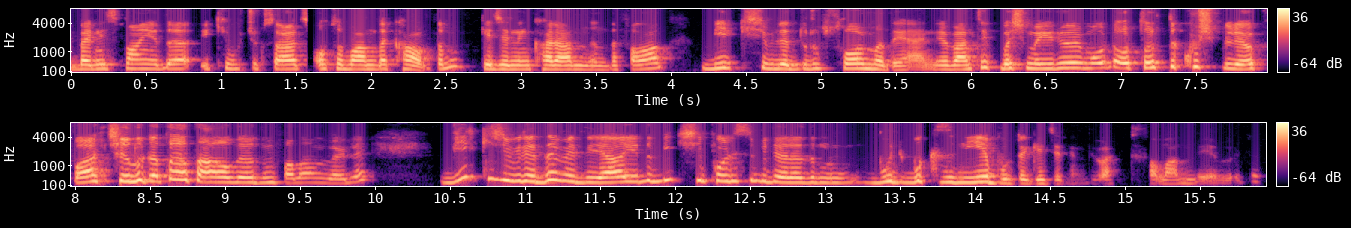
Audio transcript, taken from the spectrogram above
ben İspanya'da iki buçuk saat otobanda kaldım, gecenin karanlığında falan. Bir kişi bile durup sormadı yani. Ben tek başıma yürüyorum orada, ortalıkta kuş bile yok falan. Çığlık ata ata ağlıyordum falan böyle. Bir kişi bile demedi ya ya da bir kişi polisi bile aradım. Bu, bu kızı niye burada gecenin bir vakti falan diye böyle.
